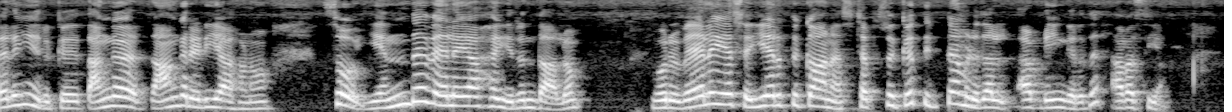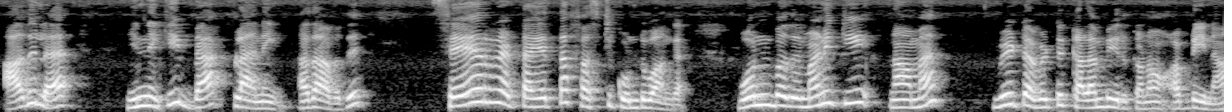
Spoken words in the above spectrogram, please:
வேலையும் இருக்குது தங்க தாங்க ரெடி ஆகணும். ஸோ எந்த வேலையாக இருந்தாலும் ஒரு வேலையை செய்யறதுக்கான ஸ்டெப்ஸுக்கு திட்டமிடுதல் அப்படிங்கிறது அவசியம். அதில் இன்றைக்கி பேக் பிளானிங் அதாவது சேர்ற டயத்தை ஃபஸ்ட்டு கொண்டு வாங்க. ஒன்பது மணிக்கு நாம் வீட்டை விட்டு கிளம்பி இருக்கணும் அப்படின்னா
